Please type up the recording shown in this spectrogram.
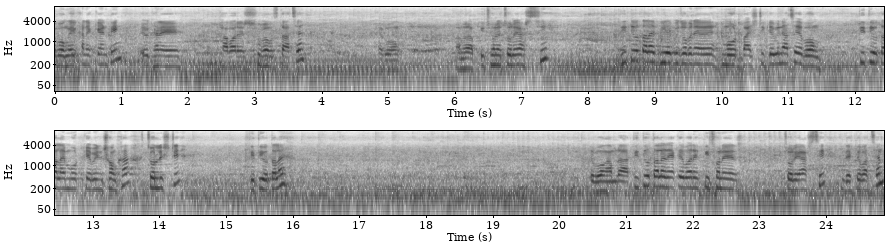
এবং এখানে ক্যান্টিন, এখানে খাবারের সুব্যবস্থা আছে। এবং আমরা পিছনে চলে আসছি। দ্বিতীয় তলায় বিআইপি জবেনে মোট বাইশটি কেবিন আছে এবং তৃতীয় তলায় মোট কেবিন সংখ্যা চল্লিশটি। তৃতীয় তলায়। এবং আমরা তৃতীয় তলার একেবারে পিছনের চলে আসছি, দেখতে পাচ্ছেন।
